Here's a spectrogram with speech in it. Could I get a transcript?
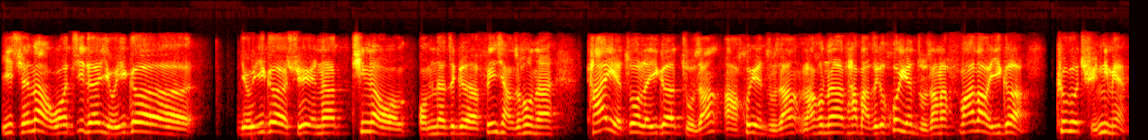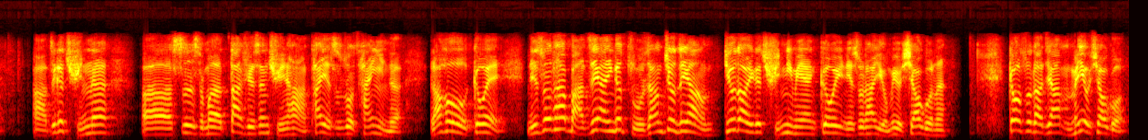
以前呢，我记得有一个有一个学员呢，听了我我们的这个分享之后呢，他也做了一个主张啊，会员主张，然后呢，他把这个会员主张呢发到一个 QQ 群里面啊，这个群呢。呃，是什么大学生群哈？他也是做餐饮的。然后各位，你说他把这样一个主张就这样丢到一个群里面，各位你说他有没有效果呢？告诉大家没有效果，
